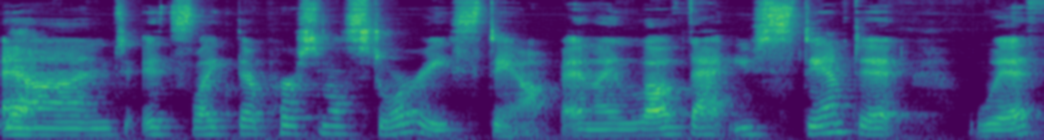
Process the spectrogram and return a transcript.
Yeah. And it's like their personal story stamp. And I love that you stamped it with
